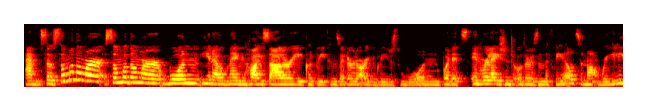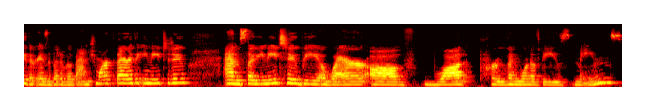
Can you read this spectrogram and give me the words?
Um, so some of them are, some of them are one, you know, maybe high salary could be considered arguably just one, but it's in relation to others in the field. So not really, there is a bit of a benchmark there that you need to do. And um, so you need to be aware of what proving one of these means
